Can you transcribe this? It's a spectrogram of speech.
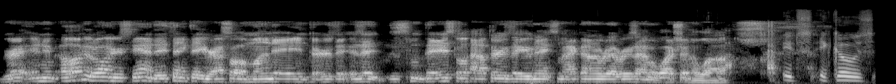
Right, and a lot of people don't understand. They think they wrestle on Monday and Thursday. Is it? They still have Thursday night SmackDown or whatever. I haven't watched it in a while. It's it goes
